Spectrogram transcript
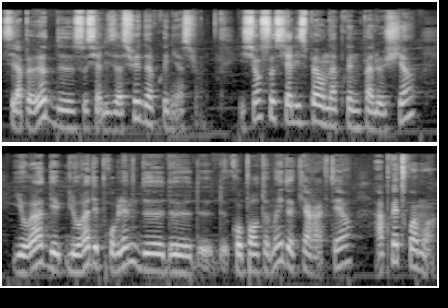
c'est la période de socialisation et d'imprégnation. Et si on socialise pas, on n'apprenne pas le chien, il y aura des, il problèmes de, comportement et de caractère après trois mois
